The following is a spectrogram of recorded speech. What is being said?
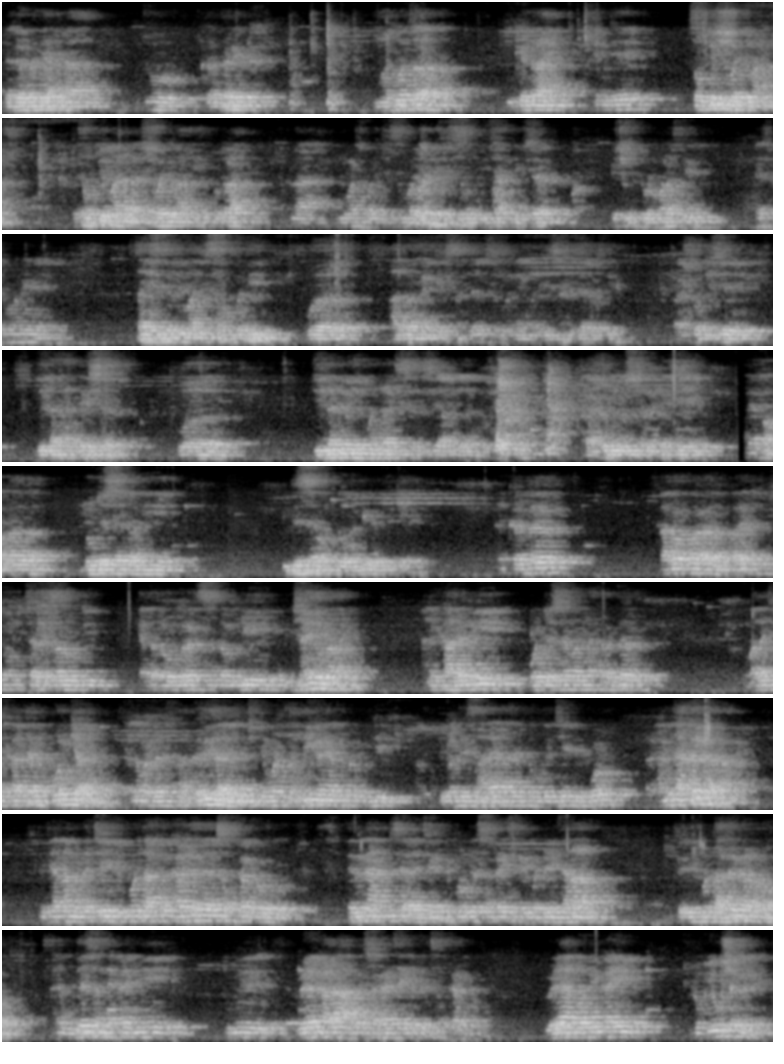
नगरमध्ये आपला जो खरं एक महत्त्वाचा केंद्र आहे ते म्हणजे चौथे शिवाजी महाराज. चौथे महाराज शिवाजी महाराज पुतळा आपला निवास समितीचे अध्यक्ष यशवंत तोडमार असतील. त्याचप्रमाणे साहित्यातील माजी सभापती व आधार बँकेचे संचालक सन्मान्य माजी संचालक असतील राष्ट्रवादीचे जिल्हाध्यक्ष व जिल्हा नियोजन मंडळाचे सदस्य आपल्याला राष्ट्रवादी युवक संघटनेचे आपल्या बाबा डोजे साहेब आणि विद्यासाहेब दोघांनी व्यक्त केले आणि खरं तर काल बऱ्याच दिवसांची चर्चा चालू होती की आता लवकरच कमिटी जाहीर होणार आहे. आणि काल मी कोटे साहेबांना खरं तर मला जे काल त्यांना फोन केला त्यांना म्हटलं कधी झाली तुमची निवड झाली का नाही कमिटी म्हणजे झाल्या रिपोर्ट आम्ही दाखल करा त्यांना म्हटलं चेक रिपोर्ट दाखल करायचा त्याचा सत्कार करतो त्यांना आम्ही चेक रिपोर्ट सकाळी सगळी मंडळी जाणार चेक रिपोर्ट दाखल करणार आहोत. आणि उद्या संध्याकाळी मी तुम्ही वेळ काढा आपण सगळ्यांचा एकत्र सत्कार करू. वेळाअभावी काही लोक येऊ शकले नाही.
